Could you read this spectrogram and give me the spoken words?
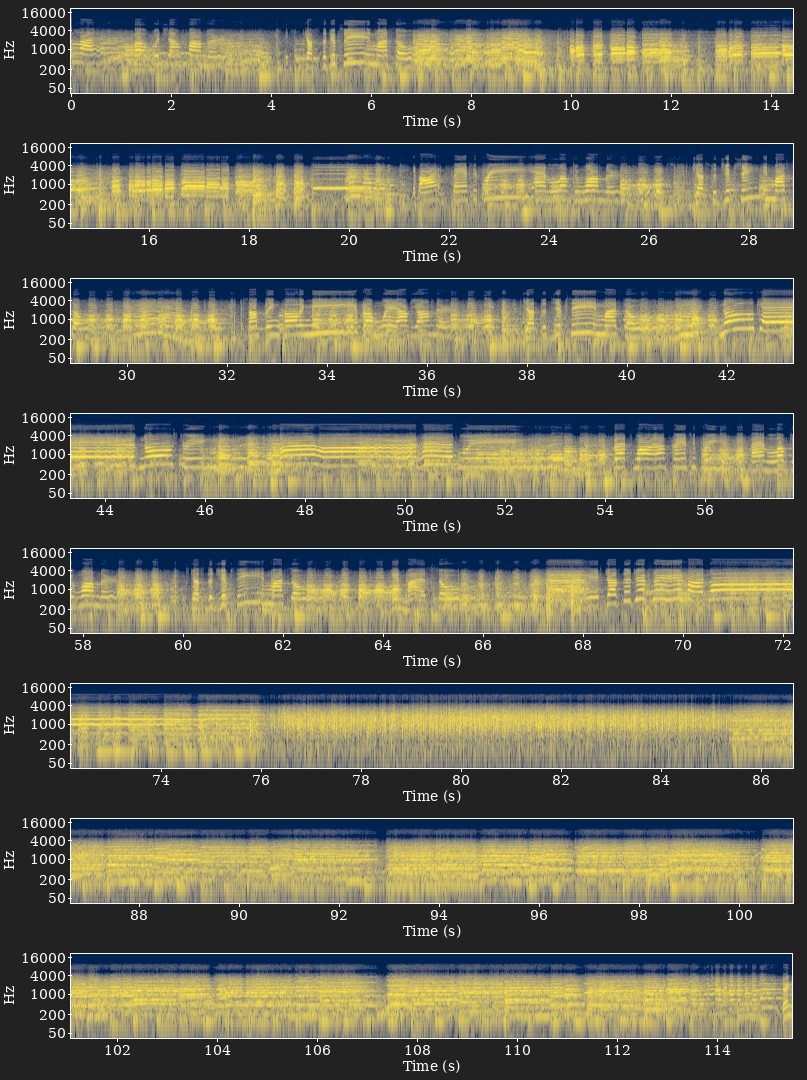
which I'm fonder. It's just the gypsy in my soul. If I am fancy free and love to wander, it's just the gypsy just the gypsy in my soul.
